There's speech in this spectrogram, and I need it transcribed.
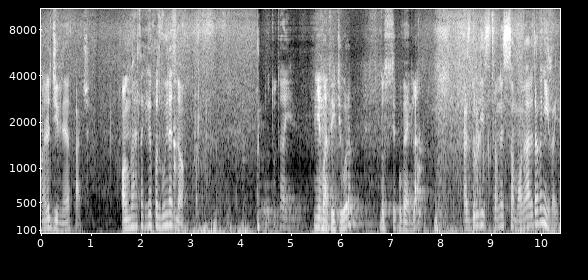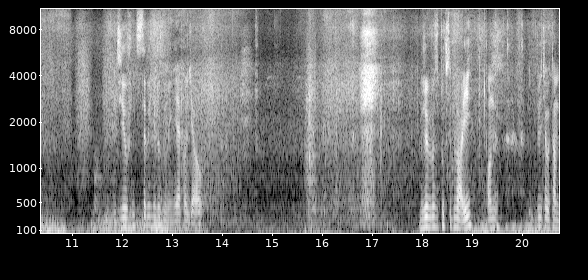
Ale dziwne, patrz. On ma takiego podwójne dno. To tutaj nie ma tych dziur do sypu węgla, a z drugiej strony są one, ale trochę niżej. Więc ja już nic z tego nie rozumiem, nie? jak on działał. Że po prostu tu wsypywali, on wleciał tam,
